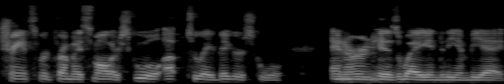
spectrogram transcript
transferred from a smaller school up to a bigger school and mm-hmm. earned his way into the NBA.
